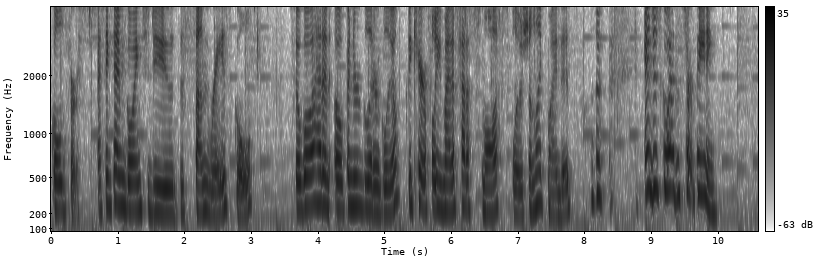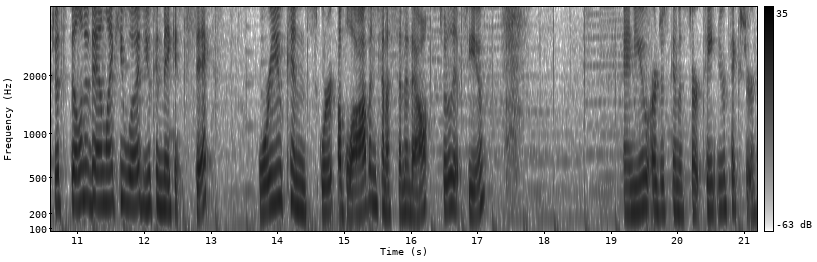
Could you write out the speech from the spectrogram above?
gold first. I think I'm going to do the sun rays gold. So go ahead and open your glitter glue. Be careful, you might have had a small explosion like mine did. and just go ahead and start painting. Just filling it in like you would. You can make it thick or you can squirt a blob and kind of thin it out. It's totally up to you. And you are just gonna start painting your picture.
